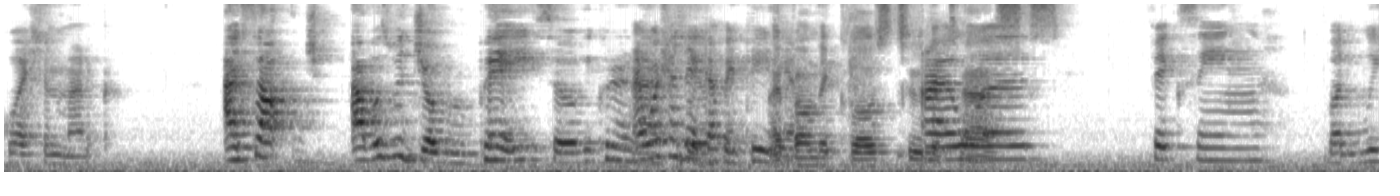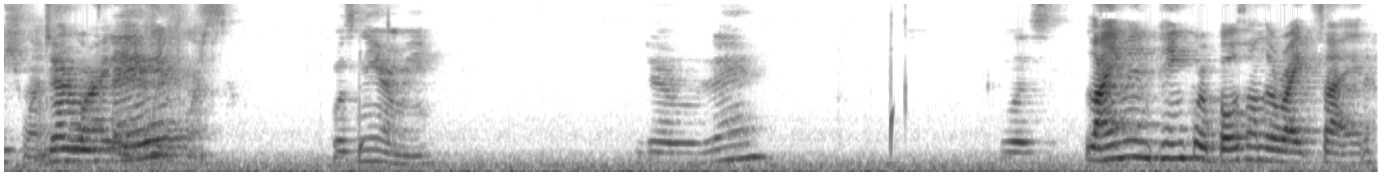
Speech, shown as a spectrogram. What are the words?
Question mark. I saw. I was with Joe Rupe, so he couldn't. I work at the actually- cafeteria. I found it close to the I tasks. was fixing. But which one? Jarule? You are the which one? was near me. Jarule was Lime and pink were both on the right side.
